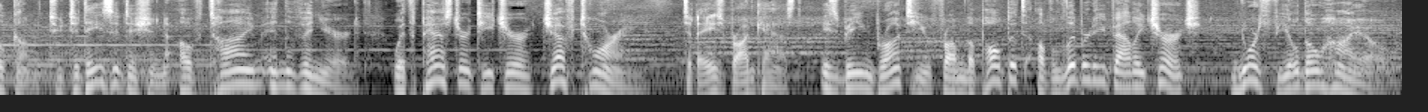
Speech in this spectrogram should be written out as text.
Welcome to today's edition of Time in the Vineyard with pastor teacher Jeff Tauring. Today's broadcast is being brought to you from the pulpit of Liberty Valley Church, Northfield, Ohio.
